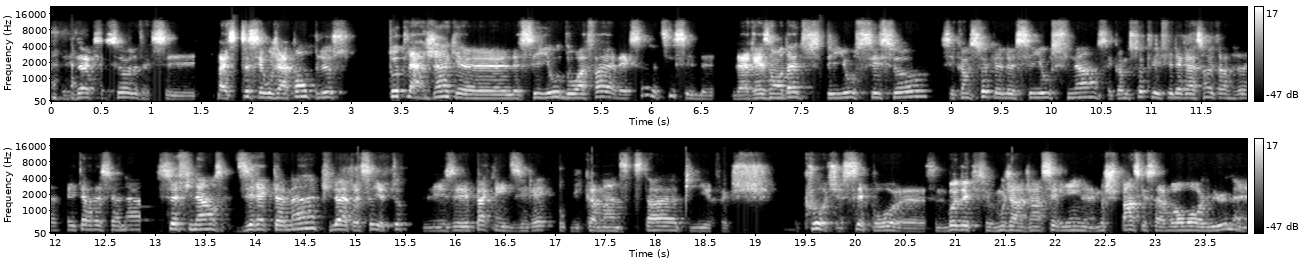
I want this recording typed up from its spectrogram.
exact, c'est ça. Ben, ça, c'est au Japon, plus tout l'argent que le CEO doit faire avec ça. C'est la raison d'être du CEO, c'est ça. C'est comme ça que le CEO se finance. C'est comme ça que les fédérations internationales se financent directement. Puis là, après ça, il y a tous les impacts indirects pour les commanditaires. Puis les... Fait écoute, je sais pas. Euh, c'est une boule de... Moi, j'en sais rien. Moi, je pense que ça va avoir lieu, mais...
